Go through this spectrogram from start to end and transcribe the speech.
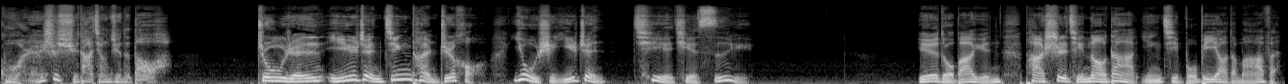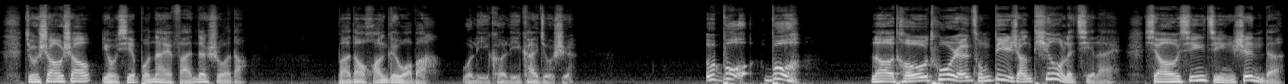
果然是徐大将军的刀啊！”众人一阵惊叹之后，又是一阵窃窃私语。野朵巴云怕事情闹大，引起不必要的麻烦，就稍稍有些不耐烦地说道：“把刀还给我吧，我立刻离开就是。”“呃，不，不。”老头突然从地上跳了起来，小心谨慎地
